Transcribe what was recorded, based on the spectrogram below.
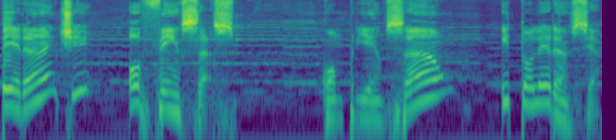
Perante ofensas, compreensão e tolerância.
